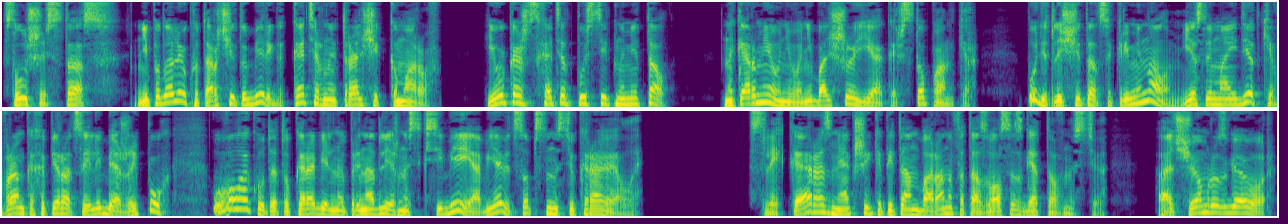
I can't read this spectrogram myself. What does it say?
«Слушай, Стас, неподалеку торчит у берега катерный тральщик комаров. Его, кажется, хотят пустить на металл. На корме у него небольшой якорь, стопанкер. Будет ли считаться криминалом, если мои детки в рамках операции «Лебяжий пух» уволокут эту корабельную принадлежность к себе и объявят собственностью каравеллы?» Слегка размягший капитан Баранов отозвался с готовностью — «О чем разговор?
